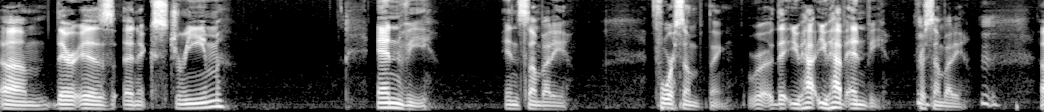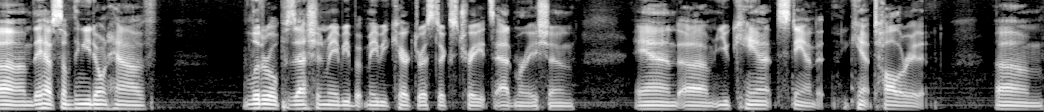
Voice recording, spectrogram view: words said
Um, there is an extreme envy in somebody for something R- that you have. You have envy for somebody. Um, they have something you don't have. Literal possession, maybe, but maybe characteristics, traits, admiration, and um, you can't stand it. You can't tolerate it. Um,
